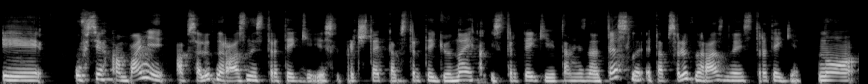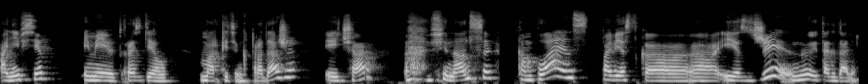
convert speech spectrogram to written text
И у всех компаний абсолютно разные стратегии. Если прочитать там стратегию Nike и стратегии, там, не знаю, Tesla, это абсолютно разные стратегии. Но они все имеют раздел маркетинг, продажи, HR, финансы, compliance, повестка э, ESG, ну и так далее.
